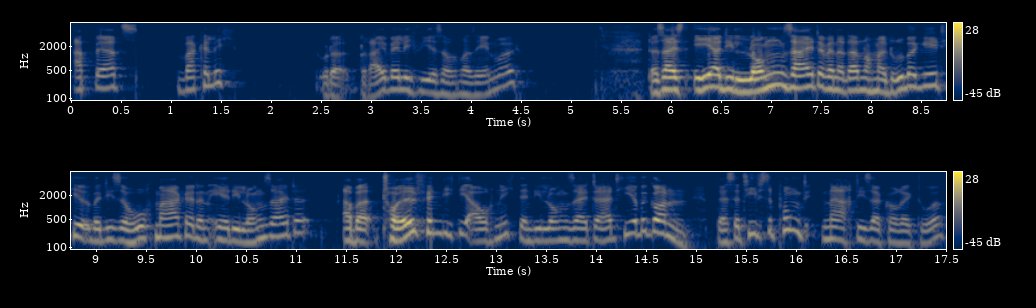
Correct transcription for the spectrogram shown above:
abwärts wackelig oder dreiwellig, wie ihr es auch immer sehen wollt. Das heißt eher die Long-Seite, wenn er dann nochmal drüber geht, hier über diese Hochmarke, dann eher die Long-Seite. Aber toll finde ich die auch nicht, denn die Long-Seite hat hier begonnen. Das ist der tiefste Punkt nach dieser Korrektur.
